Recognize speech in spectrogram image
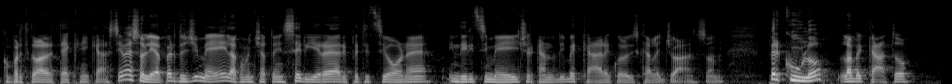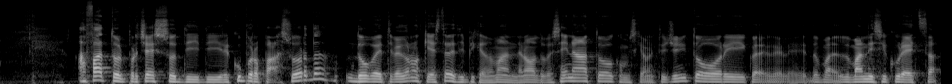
con particolare tecnica. Si è messo lì, ha aperto Gmail, ha cominciato a inserire a ripetizione indirizzi mail cercando di beccare quello di Scarlett Johansson. Per culo l'ha beccato, ha fatto il processo di, di, recupero password dove ti vengono chieste le tipiche domande, no? dove sei nato, come si chiamano i tuoi genitori, quelle domande di sicurezza,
